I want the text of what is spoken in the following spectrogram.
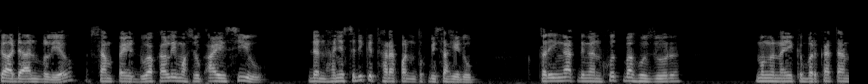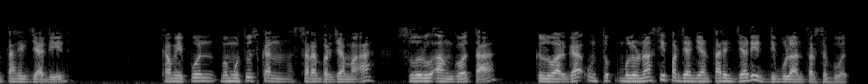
keadaan beliau sampai dua kali masuk ICU, dan hanya sedikit harapan untuk bisa hidup. Teringat dengan khutbah huzur mengenai keberkatan tarik jadid, kami pun memutuskan secara berjamaah seluruh anggota keluarga untuk melunasi perjanjian tarik jadid di bulan tersebut.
